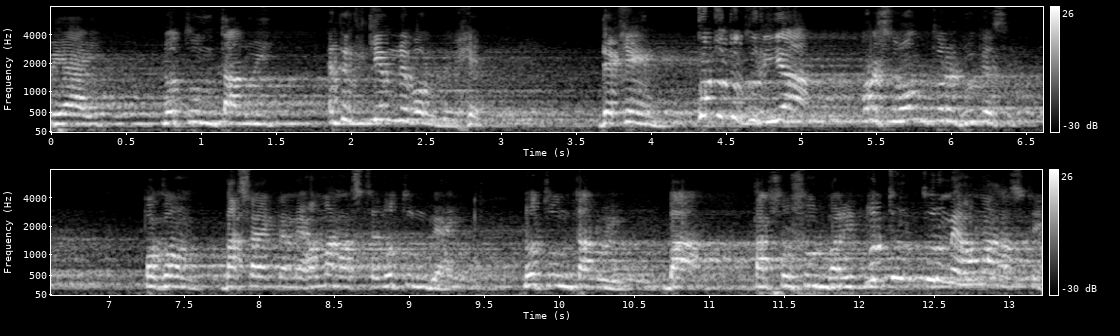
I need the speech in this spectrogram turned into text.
বেয়াই নতুন তালুই, এদেরকে কেমনে বলবে? দেখেন, কতটুকু রিয়া মানুষের অন্তরে ঢুকেছে। তখন বাসায় একটা মেহমান আসছে, নতুন বেয়াই নতুন তালুই, বা তার শ্বশুর বাড়ির নতুন কোনো মেহমান আসছে,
